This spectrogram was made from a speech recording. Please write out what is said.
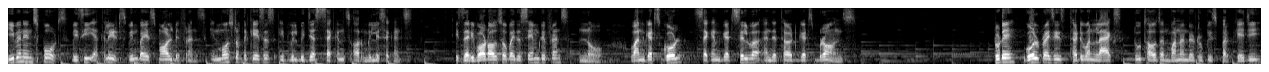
Even in sports, we see athletes win by a small difference. In most of the cases, it will be just seconds or milliseconds. Is the reward also by the same difference? No. One gets gold, second gets silver, and the third gets bronze. Today, gold price is 31 lakhs 2100 rupees per kg,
